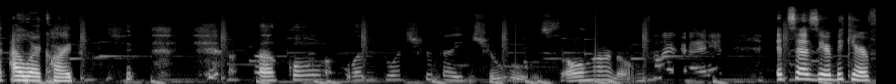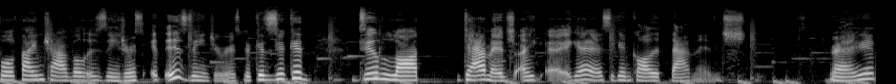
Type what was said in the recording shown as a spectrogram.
I'll work hard. Ako, what what should I choose? Oo nga, no? It says here, be careful. Time travel is dangerous. It is dangerous because you could do lot damage. I, I guess you can call it damage, right?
